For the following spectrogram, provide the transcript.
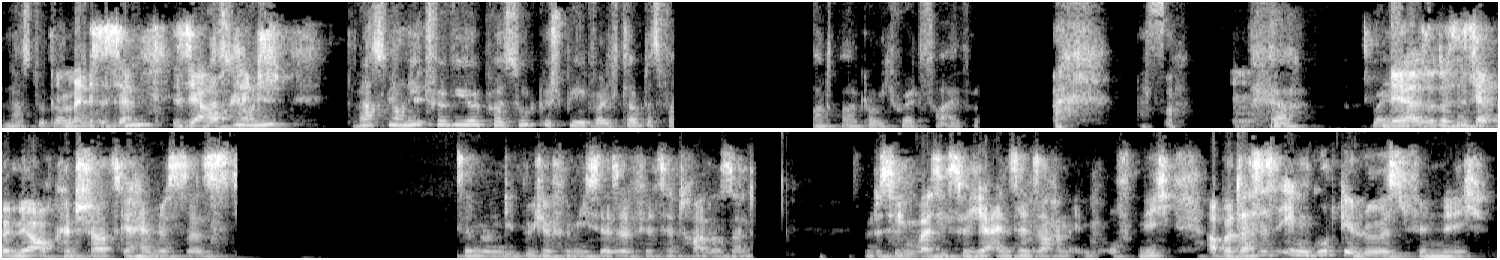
dann hast du, ich meine, das ist ja, ist ja auch kein. Nie, dann hast du noch nie Trivial Pursuit gespielt, weil ich glaube, das war, war glaube ich, Red 5. Achso. Ja. Nee, also das ist ja bei mir auch kein Staatsgeheimnis, dass sind und die Bücher für mich sehr, sehr viel zentraler sind. Und deswegen weiß ich solche Einzelsachen eben oft nicht. Aber das ist eben gut gelöst, finde ich.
